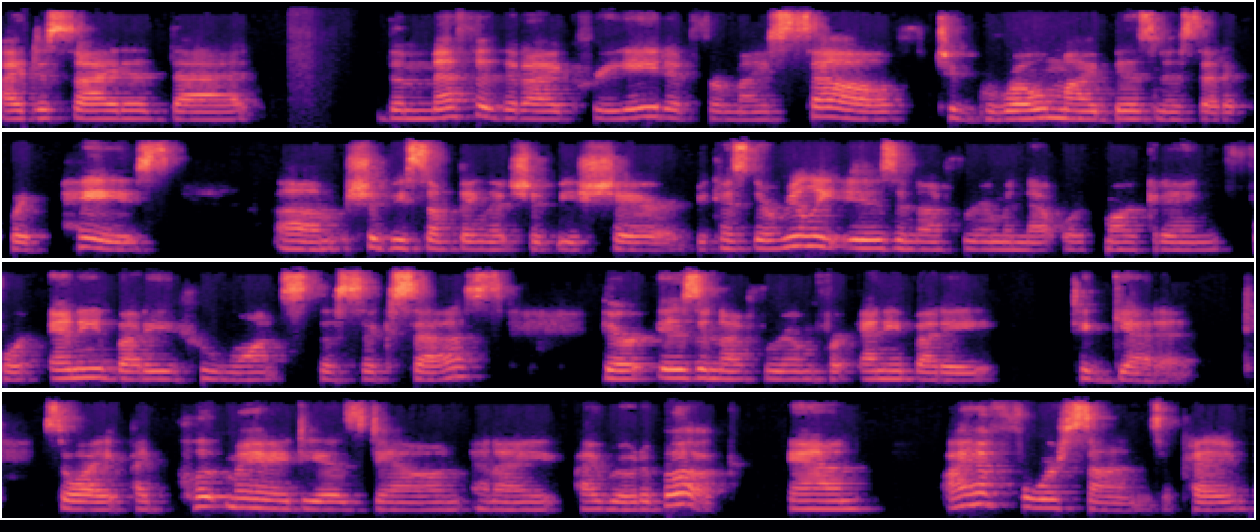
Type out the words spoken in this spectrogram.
I decided that the method that I created for myself to grow my business at a quick pace um, should be something that should be shared because there really is enough room in network marketing for anybody who wants the success. There is enough room for anybody to get it. So I, I put my ideas down and I, I wrote a book. And I have four sons, okay?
